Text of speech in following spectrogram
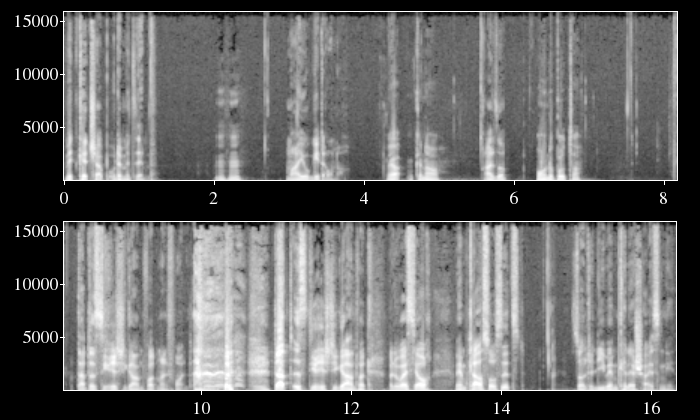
Mit Ketchup oder mit Senf. Mhm. Mayo geht auch noch. Ja, genau. Also, Ohne Butter. das ist die richtige Antwort, mein Freund. das ist die richtige Antwort. Weil du weißt ja auch, wer im Glashaus sitzt, sollte lieber im Keller scheißen gehen.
